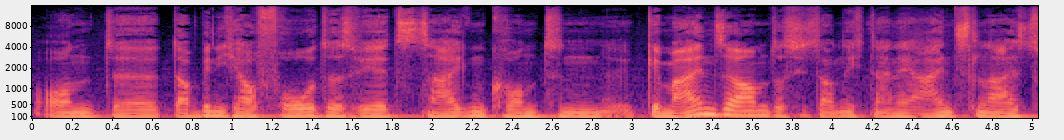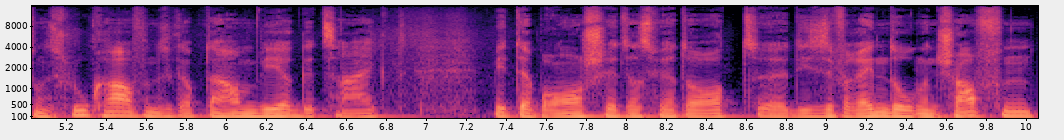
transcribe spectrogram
Und äh, da bin ich auch froh, dass wir jetzt zeigen konnten, gemeinsam, das ist auch nicht eine Einzelleistung des Flughafens, ich glaube, da haben wir gezeigt mit der Branche, dass wir dort äh, diese Veränderungen schaffen.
